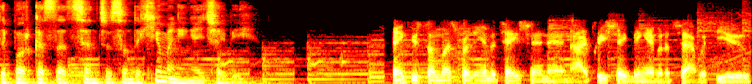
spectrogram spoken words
the podcast that centers on the human in HIV. Thank you so much for the invitation, and I appreciate being able to chat with you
